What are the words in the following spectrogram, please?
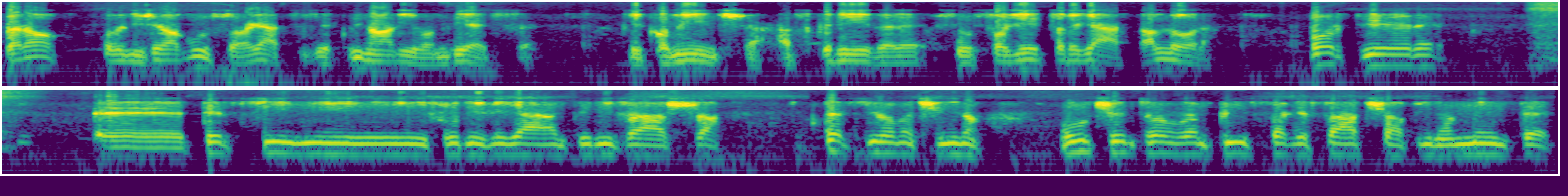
Però come diceva Augusto ragazzi se qui non arriva un DS che comincia a scrivere sul foglietto di carta, allora portiere, eh, terzini frutificanti di fascia, terzino macino, un centrocampista che faccia finalmente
